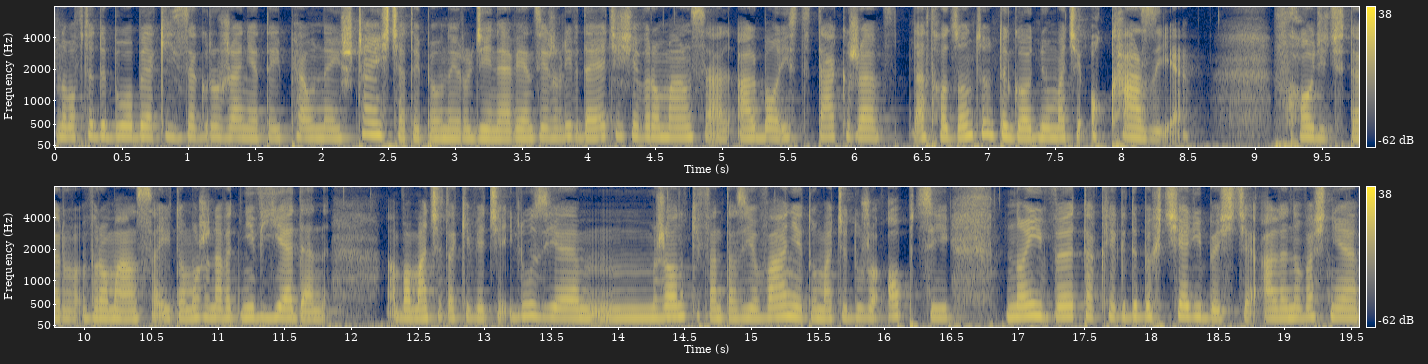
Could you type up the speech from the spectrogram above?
no bo wtedy byłoby jakieś zagrożenie tej pełnej szczęścia, tej pełnej rodziny, więc jeżeli wdajecie się w romansa, albo jest tak, że w nadchodzącym tygodniu macie okazję wchodzić w te w romanse i to może nawet nie w jeden, bo macie takie, wiecie, iluzje, mrzonki, fantazjowanie, tu macie dużo opcji, no i wy tak jak gdyby chcielibyście, ale no właśnie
